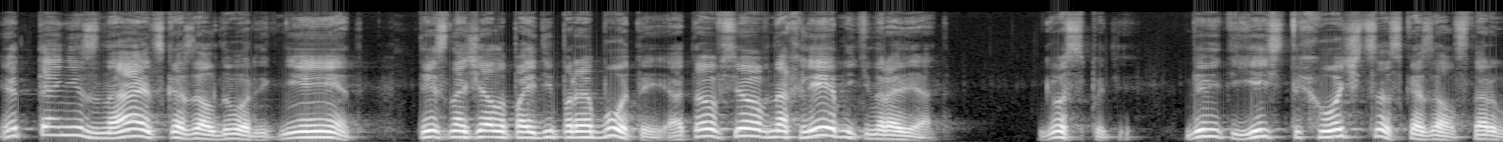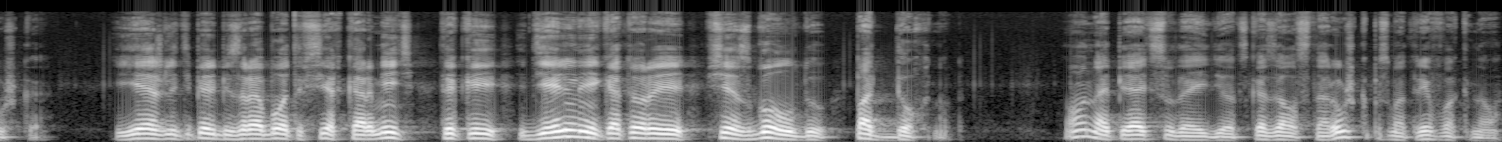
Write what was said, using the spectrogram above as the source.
Это они знают, сказал дворник. Нет, ты сначала пойди поработай, а то все в нахлебнике норовят. Господи, да ведь есть-то хочется, сказал старушка. Ежели теперь без работы всех кормить, так и дельные, которые все с голоду поддохнут. Он опять сюда идет, сказала старушка, посмотрев в окно.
